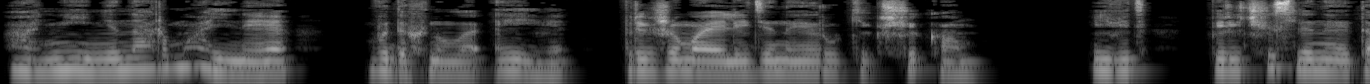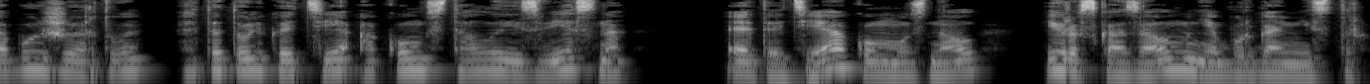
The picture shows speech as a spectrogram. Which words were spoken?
«Они ненормальные», — выдохнула Эйви, прижимая ледяные руки к щекам. «И ведь перечисленные тобой жертвы — это только те, о ком стало известно. Это те, о ком узнал и рассказал мне бургомистр»,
